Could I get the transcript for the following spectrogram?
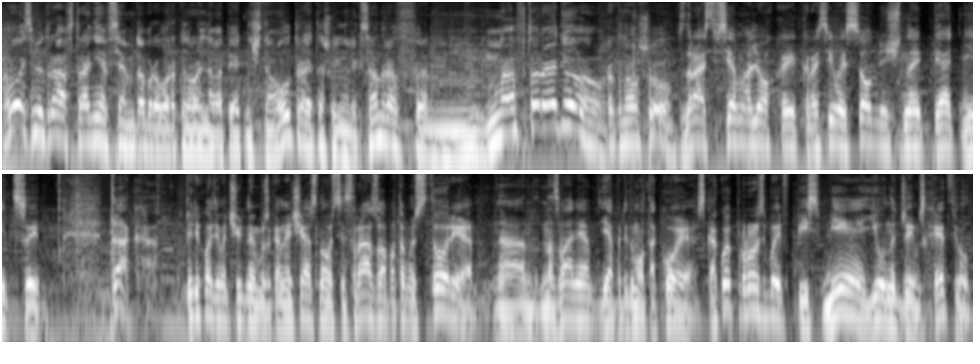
8 утра в стране. Всем доброго рок-н-ролльного пятничного утра. Это Шунин Александров. На авторадио. Рок-н-ролл шоу. Здрасте всем легкой, красивой, солнечной пятницы. Так, переходим в очередной музыкальный час. Новости сразу, а потом история. А, название я придумал такое. С какой просьбой в письме юный Джеймс Хэтфилд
